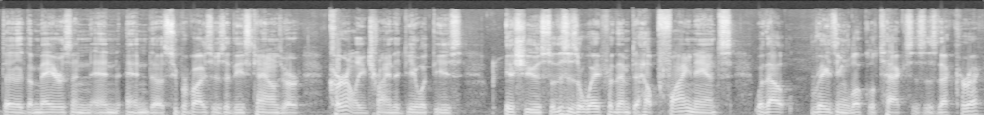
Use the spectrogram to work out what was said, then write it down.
the, the mayors and and and uh, supervisors of these towns are currently trying to deal with these issues. So this is a way for them to help finance without raising local taxes. Is that correct?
